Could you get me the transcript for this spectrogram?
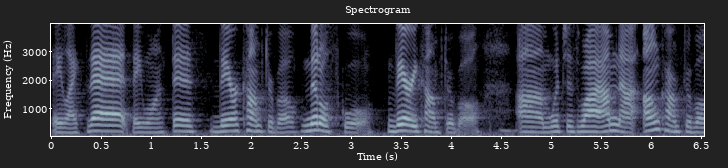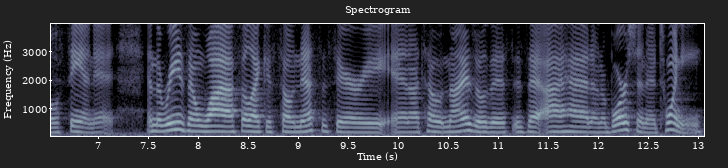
they like that, they want this. They're comfortable. Middle school, very comfortable, um, which is why I'm not uncomfortable saying it. And the reason why I feel like it's so necessary, and I told Nigel this, is that I had an abortion at 20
